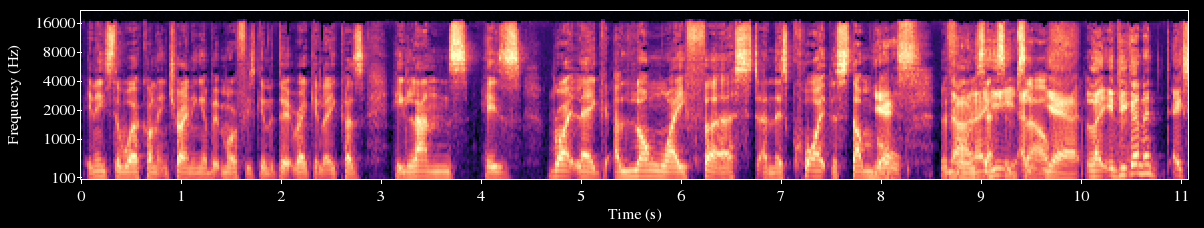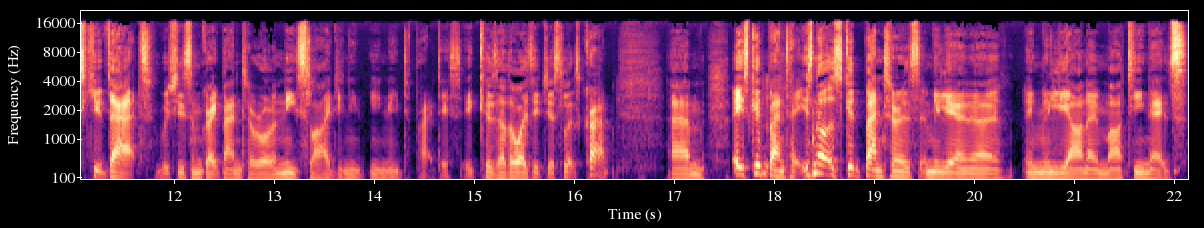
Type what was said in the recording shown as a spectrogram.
he needs to work on it in training a bit more if he's going to do it regularly because he lands his right leg a long way first and there's quite the stumble yes. before no, he sets he, himself. Yeah, like if you're going to execute that, which is some great banter or a knee slide, you need you need to practice because otherwise it just looks crap. Um, it's good banter. It's not as good banter as Emiliano Emiliano Martinez.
